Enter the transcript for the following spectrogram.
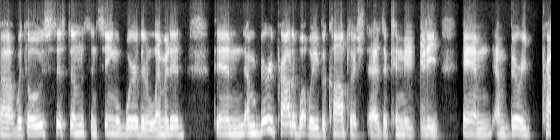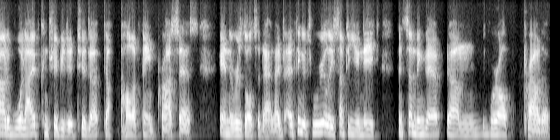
uh, with those systems, and seeing where they're limited. Then I'm very proud of what we've accomplished as a committee, and I'm very proud of what I've contributed to the, the Hall of Fame process and the results of that. I, I think it's really something unique and something that um, we're all proud of.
